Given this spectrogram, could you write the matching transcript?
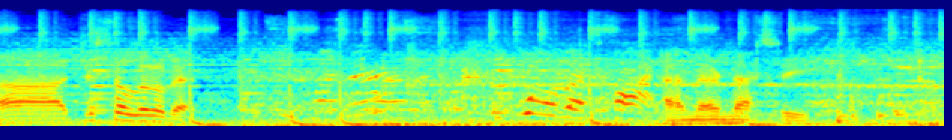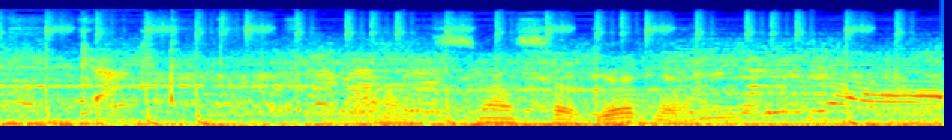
Uh, just a little bit. Well, that's hot. And they're messy. Yeah. Oh, it smells so good here. Yeah,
